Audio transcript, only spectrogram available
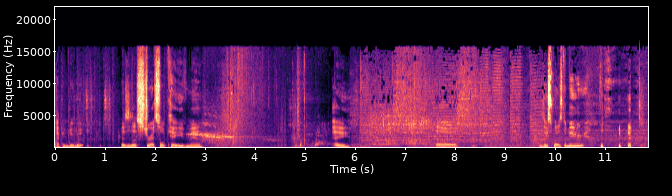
I can do it. This is a stressful cave, man. Hey. Uh. Is he supposed to be here?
